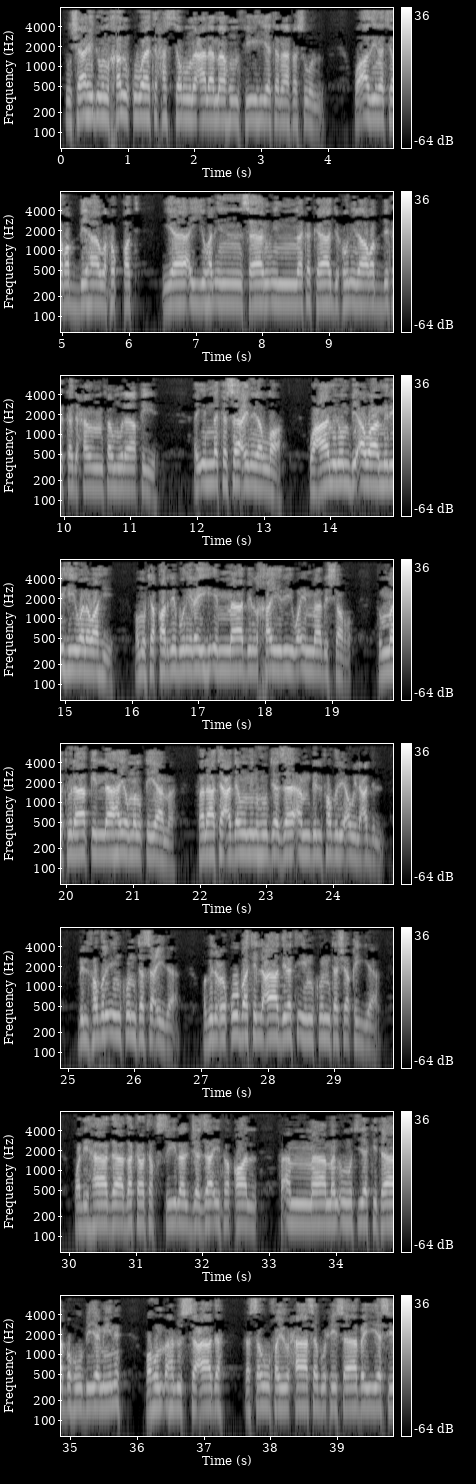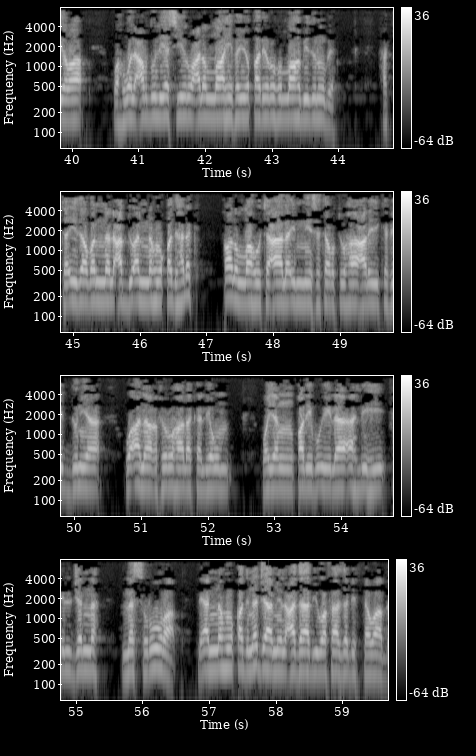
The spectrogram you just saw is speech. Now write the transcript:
يشاهد الخلق ويتحسرون على ما هم فيه يتنافسون. وأذنت ربها وحقت يا أيها الإنسان إنك كادح إلى ربك كدحا فملاقيه. أي إنك ساع إلى الله وعامل بأوامره ونواهيه. ومتقرب إليه إما بالخير وإما بالشر. ثم تلاقي الله يوم القيامة. فلا تعدم منه جزاء بالفضل أو العدل. بالفضل إن كنت سعيدا. وبالعقوبة العادلة إن كنت شقيا. ولهذا ذكر تفصيل الجزاء فقال فأما من أوتي كتابه بيمينه وهم أهل السعادة فسوف يحاسب حسابا يسيرا. وهو العرض اليسير على الله فيقرره الله بذنوبه. حتى إذا ظن العبد أنه قد هلك قال الله تعالى إني سترتها عليك في الدنيا وأنا أغفرها لك اليوم وينقلب إلى أهله في الجنة مسرورا لأنه قد نجا من العذاب وفاز بالثواب.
